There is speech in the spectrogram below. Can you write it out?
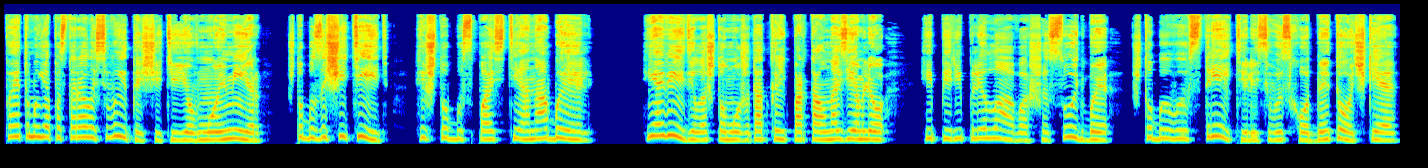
поэтому я постаралась вытащить ее в мой мир, чтобы защитить и чтобы спасти Аннабель. Я видела, что может открыть портал на землю, и переплела ваши судьбы, чтобы вы встретились в исходной точке.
